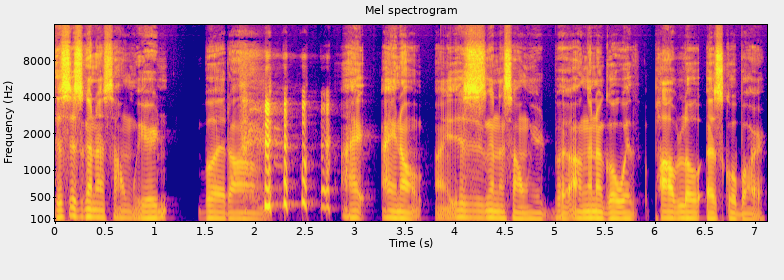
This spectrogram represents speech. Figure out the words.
this is gonna sound weird, but um, I I know I, this is gonna sound weird, but I'm gonna go with Pablo Escobar.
